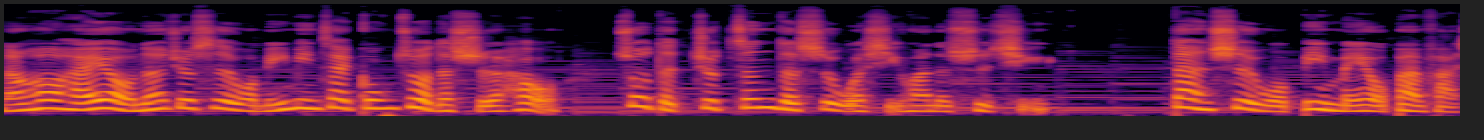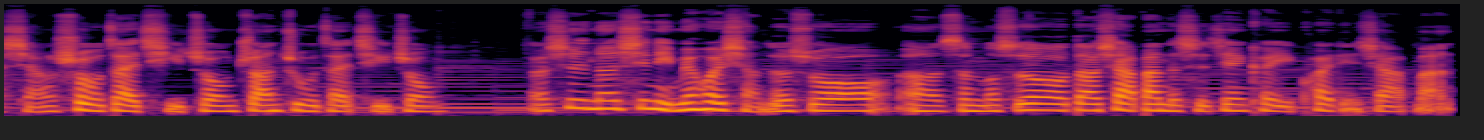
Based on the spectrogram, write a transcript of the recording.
然后还有呢，就是我明明在工作的时候做的就真的是我喜欢的事情，但是我并没有办法享受在其中，专注在其中，而是呢，心里面会想着说，啊，什么时候到下班的时间可以快点下班？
